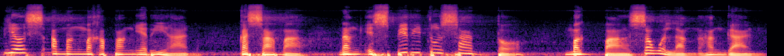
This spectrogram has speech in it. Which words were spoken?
Diyos amang makapangyarihan, kasama ng Espiritu Santo, magpa sa walang hanggan.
